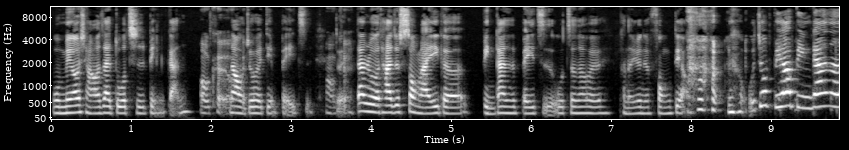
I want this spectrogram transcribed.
我没有想要再多吃饼干，OK，, 那我就会点杯子。对，但如果他就送来一个饼干的杯子，我真的会可能有点疯掉，我就不要饼干啊。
